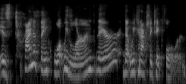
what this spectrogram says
is trying to think what we learned there that we can actually take forward.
